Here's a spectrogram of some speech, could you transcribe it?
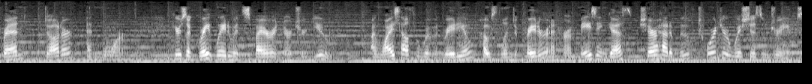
friend, daughter, and more. Here's a great way to inspire and nurture you. On Wise Health for Women Radio, host Linda Kreter and her amazing guests share how to move toward your wishes and dreams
